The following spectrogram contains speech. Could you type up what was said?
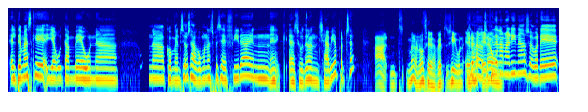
el tema és que hi ha hagut també una, una convenció, o sigui, com una espècie de fira en, en, ha sigut en Xàbia, pot ser? Ah, bueno, no ho sé, ha fet... Sí, un, Era, era, bueno, era S'ha fet un... en la Marina sobre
